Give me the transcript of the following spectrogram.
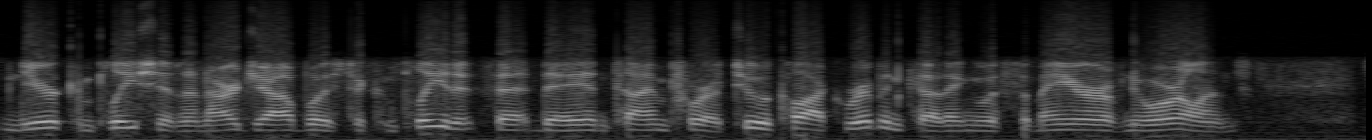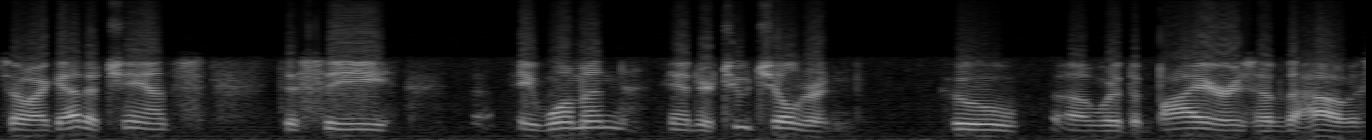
near completion, and our job was to complete it that day in time for a two o'clock ribbon cutting with the mayor of New Orleans. So I got a chance to see a woman and her two children who uh, were the buyers of the house,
